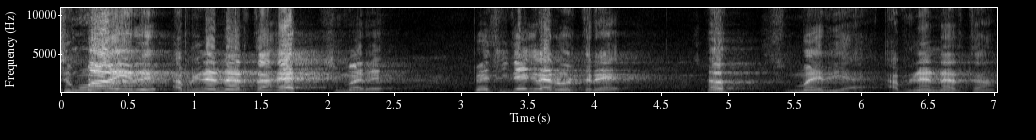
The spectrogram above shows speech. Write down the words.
சும்மா இரு அப்படின்னு என்ன அர்த்தம்? ஏ சும்மா இரு. பேசிக்கிட்டே இருக்கிறார் ஒருத்தர். சும்மா இருயா அப்படின்னு என்ன அர்த்தம்?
